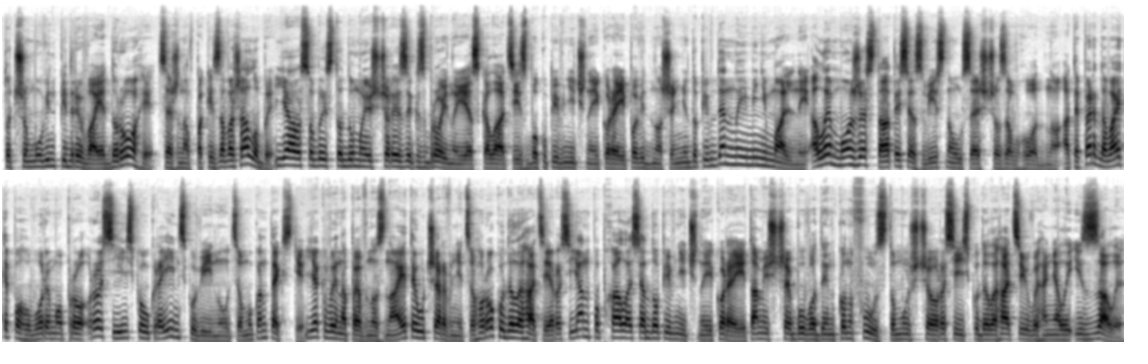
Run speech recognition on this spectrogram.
то чому він підриває дороги? Це ж навпаки заважало би. Я особисто думаю, що ризик збройної ескалації з боку Північної Кореї по відношенню до південної мінімальний, але може статися, звісно, усе що завгодно. А тепер давайте поговоримо про російсько-українську війну у цьому контексті. Як ви напевно знаєте, у червні цього року делегація росіян попхалася до Північної Кореї. Там іще був один конфуз, тому що російську делегацію виганяли із зали.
